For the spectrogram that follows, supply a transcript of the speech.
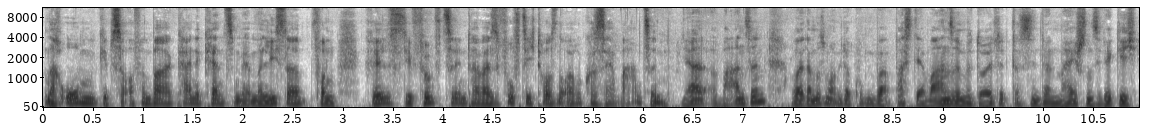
nach oben gibt es ja offenbar keine Grenzen mehr. Man liest da von Grills, die 15, teilweise 50.000 Euro kosten. Ja Wahnsinn. Ja, Wahnsinn. Aber da muss man auch wieder gucken, was der Wahnsinn bedeutet das sind dann meistens wirklich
